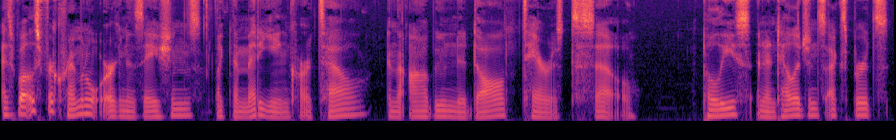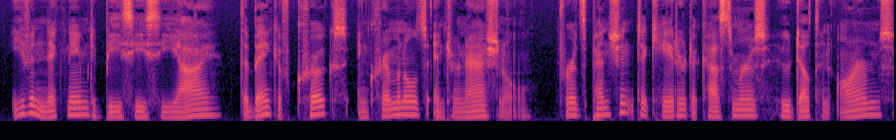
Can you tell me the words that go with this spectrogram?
as well as for criminal organizations like the Medellin Cartel and the Abu Nidal terrorist cell. Police and intelligence experts even nicknamed BCCI the Bank of Crooks and Criminals International for its penchant to cater to customers who dealt in arms,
